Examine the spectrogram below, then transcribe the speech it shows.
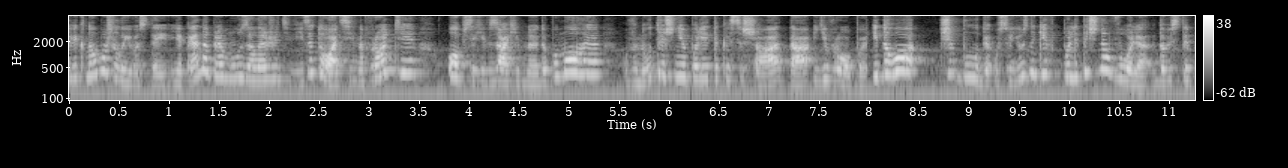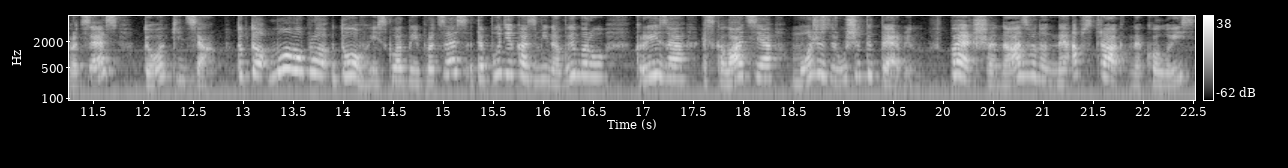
вікно можливостей, яке напряму залежить від ситуації на фронті, обсягів західної допомоги, внутрішньої політики США та Європи, і того, чи буде у союзників політична воля довести процес до кінця. Тобто мова про довгий складний процес, де будь-яка зміна вибору, криза, ескалація може зрушити термін. Вперше названо не абстрактне колись,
